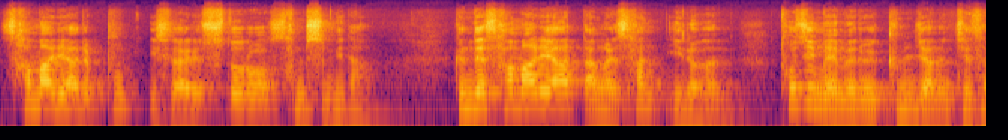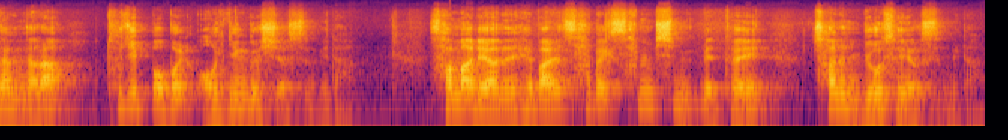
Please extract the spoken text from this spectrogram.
사마리아를 북이스라엘의 수도로 삼습니다. 근데 사마리아 땅을 산 일은 토지 매매를 금지하는 제사장 나라 토지법을 어긴 것이었습니다. 사마리아는 해발 430m의 천은 요새였습니다.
